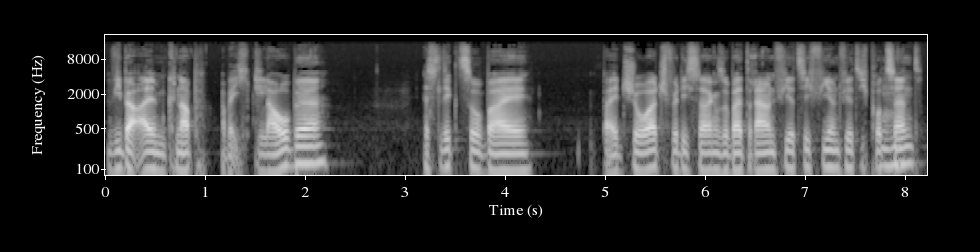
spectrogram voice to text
wie bei allem knapp. Aber ich glaube, es liegt so bei, bei George, würde ich sagen, so bei 43, 44 Prozent. Mhm.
